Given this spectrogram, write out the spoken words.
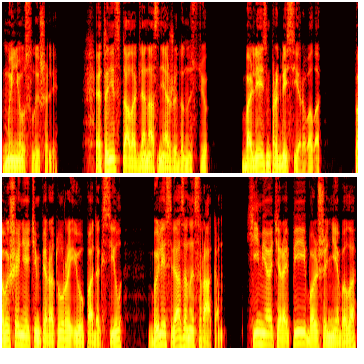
мы не услышали. Это не стало для нас неожиданностью. Болезнь прогрессировала. Повышение температуры и упадок сил были связаны с раком. Химиотерапии больше не было.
